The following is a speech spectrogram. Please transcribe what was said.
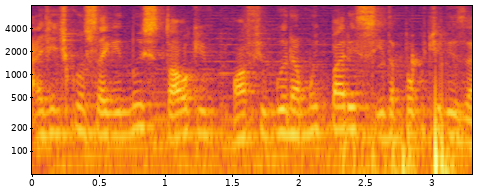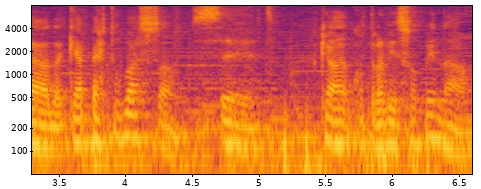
A gente consegue no Stalking uma figura muito parecida, pouco utilizada, que é a perturbação, Certo. que é uma contravenção penal.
